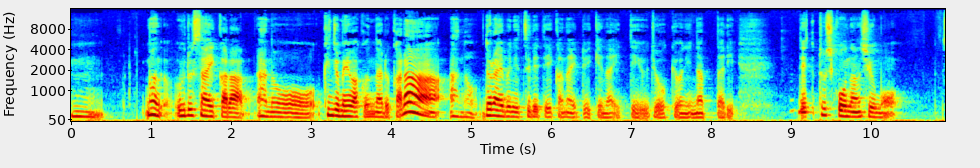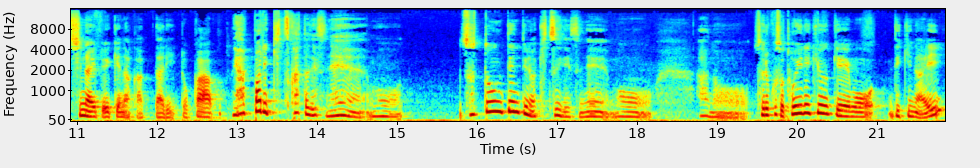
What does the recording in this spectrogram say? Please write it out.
うん。まあ、うるさいからあの近所迷惑になるからあのドライブに連れて行かないといけないっていう状況になったりで都市高難週もしないといけなかったりとかやっぱりきつかったですね。もうずっと運転っていうのはきついですね。もうあのそれこそトイレ休憩もできない。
